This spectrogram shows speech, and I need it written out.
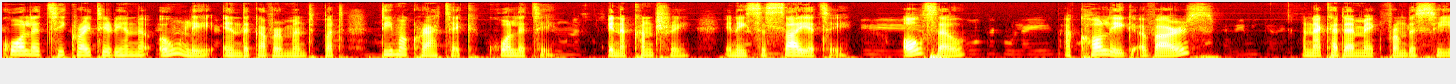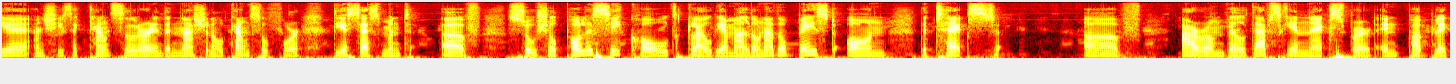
quality criteria not only in the government but democratic quality in a country, in a society. Also, a colleague of ours an academic from the CIE, and she's a counselor in the National Council for the Assessment of Social Policy called Claudia Maldonado, based on the text of Aaron Wildavsky, an expert in public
